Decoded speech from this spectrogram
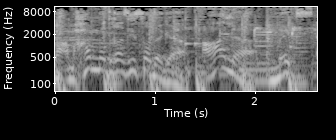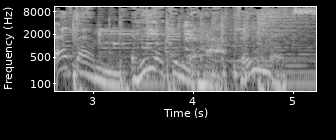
مع محمد غازي صدقة على ميكس اف ام هي كلها في ال mix.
